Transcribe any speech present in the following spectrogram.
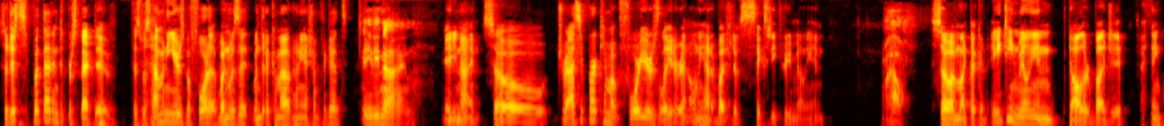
So just to put that into perspective. This was uh-huh. how many years before that? When was it? When did it come out? Honey I Shrunk the Kids. 89. 89. So Jurassic Park came out four years later and only had a budget of 63 million. Wow. So I'm like, like an 18 million dollar budget. I think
